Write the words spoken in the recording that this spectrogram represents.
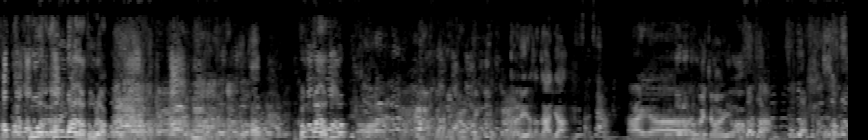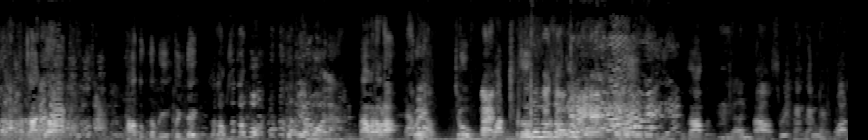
Không bao giờ thua không bao giờ thu được. Không? Không bao giờ thua. Trợ lý đã sẵn sàng chưa? Sẵn sàng. Hai à, người chơi sẵn sàng. Sẵn sàng chưa? Thao túng tâm lý bình tĩnh rất nóng rất nóng vội. Cực kỳ nóng vội. Nào bắt đầu nào. Nào, bắt đầu. Two Này, one từ từ từ sở từ cái này ấy. ra nào three two one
